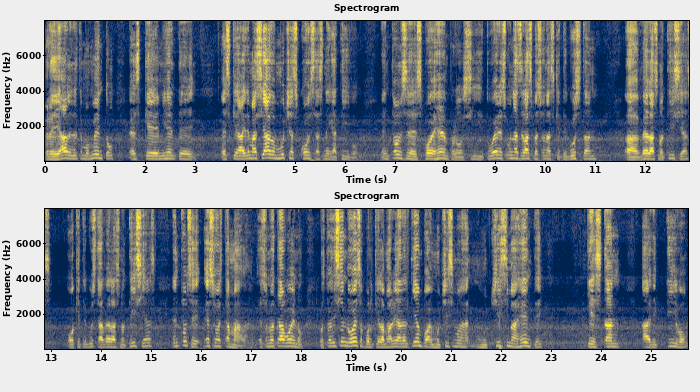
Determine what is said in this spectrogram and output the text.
real en este momento, es que mi gente, es que hay demasiado muchas cosas negativas. Entonces, por ejemplo, si tú eres una de las personas que te gustan ah, ver las noticias o que te gusta ver las noticias, entonces eso está mal, eso no está bueno lo estoy diciendo eso porque la mayoría del tiempo hay muchísima, muchísima gente que están adictivo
